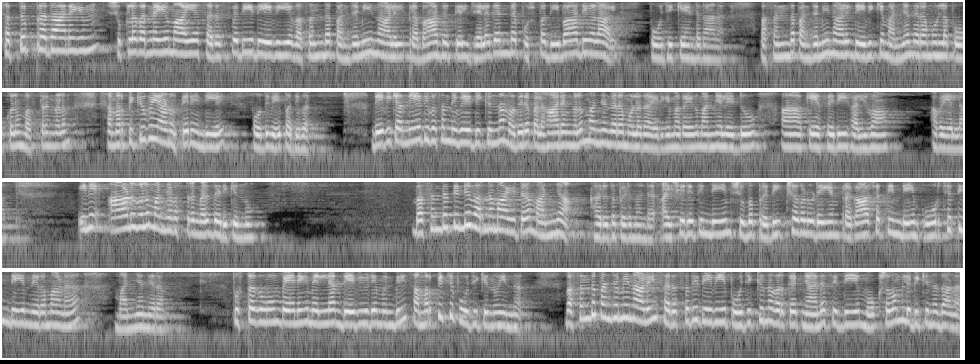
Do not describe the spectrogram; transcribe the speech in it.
സത്വപ്രധാനയും ശുക്ലവർണയുമായ സരസ്വതീ ദേവിയെ വസന്ത പഞ്ചമി നാളിൽ പ്രഭാതത്തിൽ ജലഗന്ധ പുഷ്പദീപാദികളാൽ പൂജിക്കേണ്ടതാണ്. വസന്ത പഞ്ചമി നാളിൽ ദേവിക്ക് മഞ്ഞ നിറമുള്ള പൂക്കളും വസ്ത്രങ്ങളും സമർപ്പിക്കുകയാണ് ഉത്തരേന്ത്യയിൽ പൊതുവെ പതിവ്. ദേവിക്ക് അന്നേ ദിവസം നിവേദിക്കുന്ന മധുര പലഹാരങ്ങളും മഞ്ഞ നിറമുള്ളതായിരിക്കും. അതായത് മഞ്ഞ ലഡു കേസരി ഹൽവ അവയെല്ലാം. ഇനി ആളുകളും മഞ്ഞ വസ്ത്രങ്ങൾ ധരിക്കുന്നു. വസന്തത്തിന്റെ വർണമായിട്ട് മഞ്ഞ കരുതപ്പെടുന്നുണ്ട്. ഐശ്വര്യത്തിന്റെയും ശുഭപ്രതീക്ഷകളുടെയും പ്രകാശത്തിന്റെയും ഊർജത്തിന്റെയും നിറമാണ് മഞ്ഞ നിറം. പുസ്തകവും പേനയും എല്ലാം ദേവിയുടെ മുൻപിൽ സമർപ്പിച്ച് പൂജിക്കുന്നു ഇന്ന്. വസന്ത പഞ്ചമി നാളിൽ സരസ്വതി ദേവിയെ പൂജിക്കുന്നവർക്ക് ജ്ഞാനസിദ്ധിയും മോക്ഷവും ലഭിക്കുന്നതാണ്.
